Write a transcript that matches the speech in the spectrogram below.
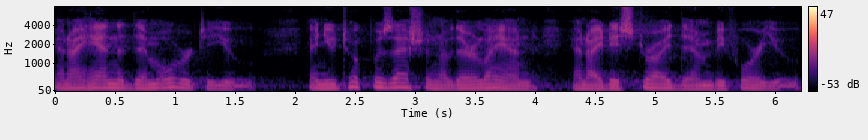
and I handed them over to you, and you took possession of their land, and I destroyed them before you.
